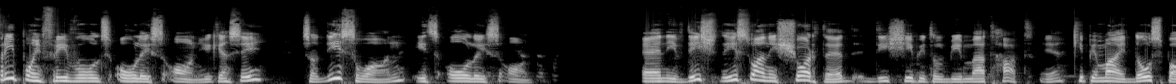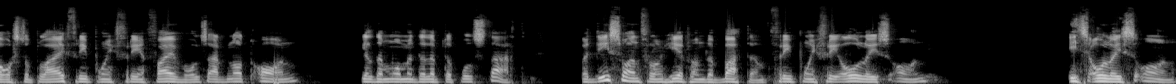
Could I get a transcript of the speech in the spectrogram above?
3.3 volts always on, you can see? So this one is always on. And if this this one is shorted, this chip it will be mad hot. Yeah. Keep in mind those power supply 3.3 and 5 volts are not on till the moment the laptop will start. But this one from here from the bottom 3.3 always on. It's always on,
